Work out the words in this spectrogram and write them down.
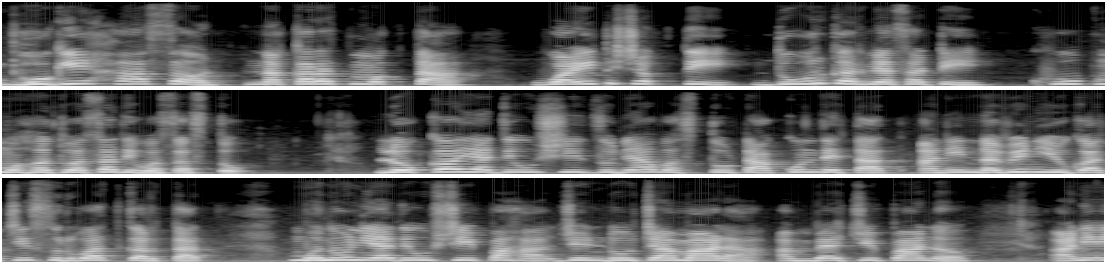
भोगी हा सण नकारात्मकता वाईट शक्ती दूर करण्यासाठी खूप महत्त्वाचा दिवस असतो. लोक या दिवशी जुन्या वस्तू टाकून देतात आणि नवीन युगाची सुरुवात करतात. म्हणून या दिवशी पहा झेंडूच्या माळा आंब्याची पानं आणि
